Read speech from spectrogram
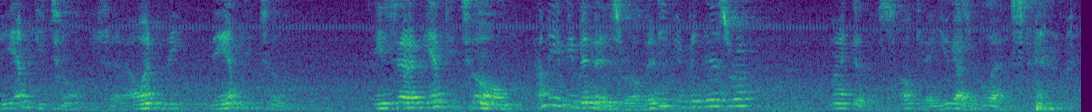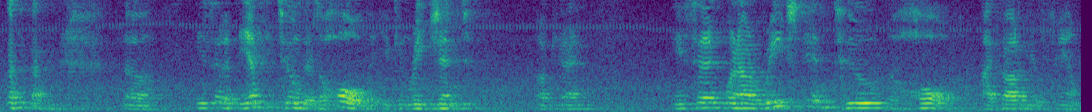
the empty tomb, he said. I went to the, the empty tomb. He said, at the empty tomb, how many of you been to Israel? Have any of you been to Israel? My goodness. Okay, you guys are blessed. he said, at the empty tomb, there's a hole that you can reach into. Okay? He said, when I reached into the hole, I thought of your family.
